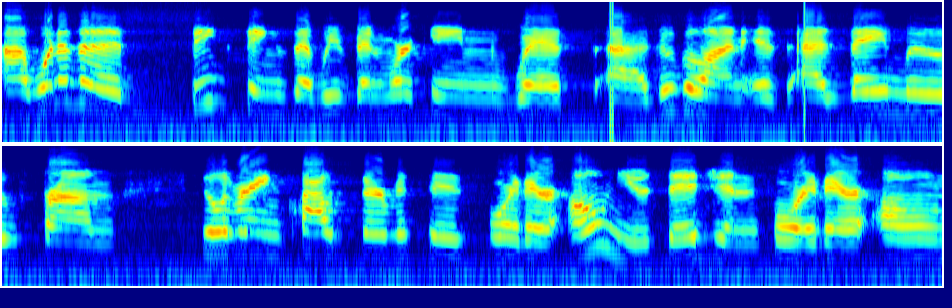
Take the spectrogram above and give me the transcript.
Uh, one of the big things that we've been working with uh, Google on is as they move from delivering cloud services for their own usage and for their own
